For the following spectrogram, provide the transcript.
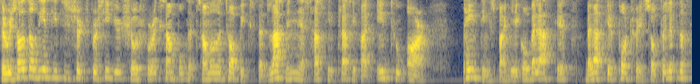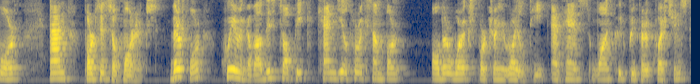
The result of the entity search procedure shows, for example, that some of the topics that Las Meninas has been classified into are paintings by Diego Velázquez, Velázquez portraits of Philip IV, and portraits of monarchs. Therefore, Querying about this topic can yield, for example, other works portraying royalty, and hence one could prepare questions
